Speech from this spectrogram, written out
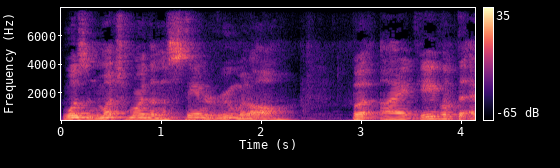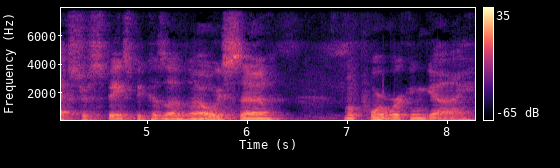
wasn't much more than a standard room at all. But I gave up the extra space because, as I always said, I'm a poor working guy.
